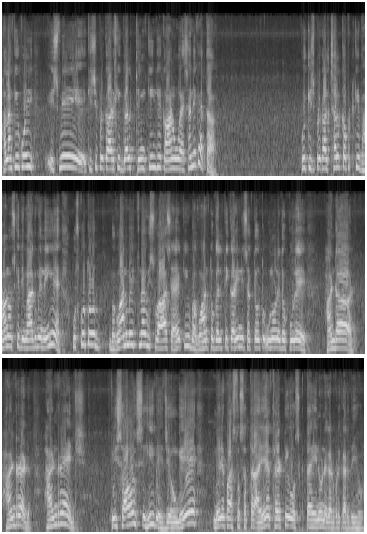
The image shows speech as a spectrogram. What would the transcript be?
हालाँकि कोई इसमें किसी प्रकार की गलत थिंकिंग के कारण वो ऐसा नहीं कहता। कोई किसी प्रकार छल कपट की भावना उसके दिमाग में नहीं है। उसको तो भगवान में इतना विश्वास है कि भगवान तो गलती कर ही नहीं सकते हो तो उन्होंने तो पूरे हंड्रेड हंड्रेड हंड्रेड पिसौस ही भेजे होंगे। मेरे पास तो सत्रह आए हैं, थर्टी हो सकता है, इन्होंने गड़बड़ कर दी हो।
